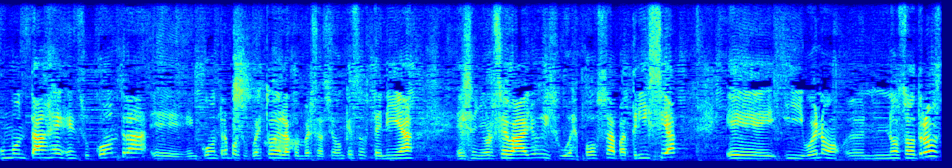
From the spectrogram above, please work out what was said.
un montaje en su contra, en contra, por supuesto, de la conversación que sostenía el señor Ceballos y su esposa Patricia. y bueno, nosotros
